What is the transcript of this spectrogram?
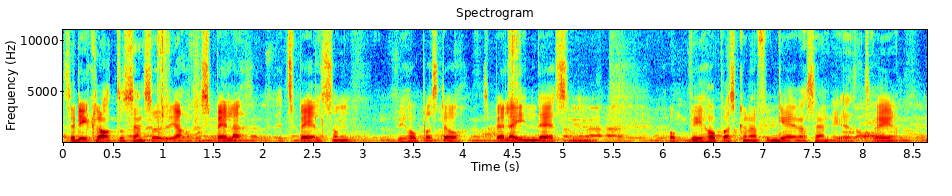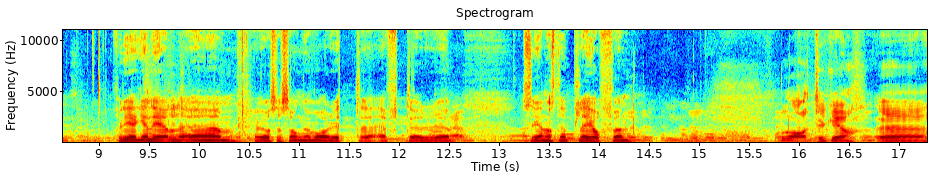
så det är klart och sen så ja, spela ett spel som vi hoppas då spela in det som vi hoppas kunna fungera sen i ett VM. För egen del, eh, hur har säsongen varit efter senaste playoffen? Bra tycker jag. Eh,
